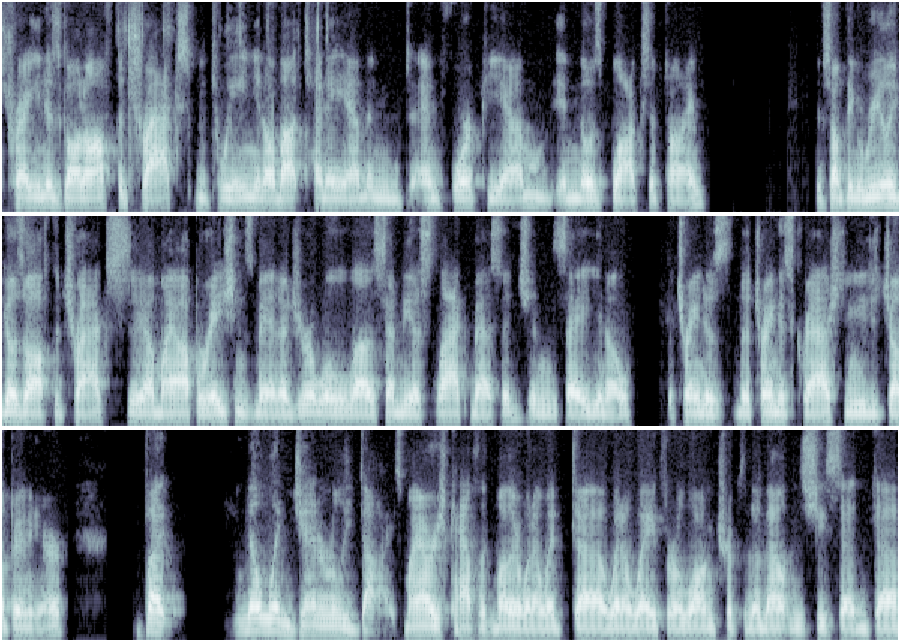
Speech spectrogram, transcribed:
train has gone off the tracks between, you know, about 10 a.m. and, and 4 p.m. in those blocks of time. If something really goes off the tracks, my operations manager will uh, send me a Slack message and say, you know, the train is the train has crashed. You need to jump in here. But no one generally dies. My Irish Catholic mother, when I went uh, went away for a long trip to the mountains, she said, uh,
